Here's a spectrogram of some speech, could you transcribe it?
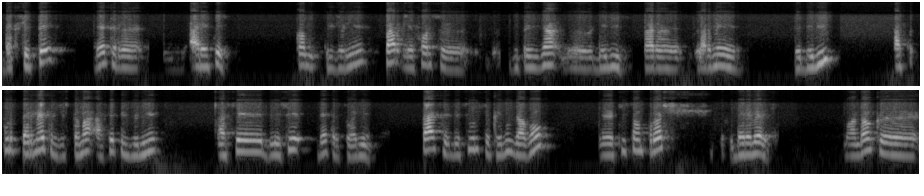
d'accepter d'être arrêtés comme prisonniers par les forces du président Déby, par l'armée de Déby, pour permettre justement à ces prisonniers, à ces blessés d'être soignés. Ça, c'est des sources que nous avons euh, qui sont proches des rebelles. Donc, euh,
